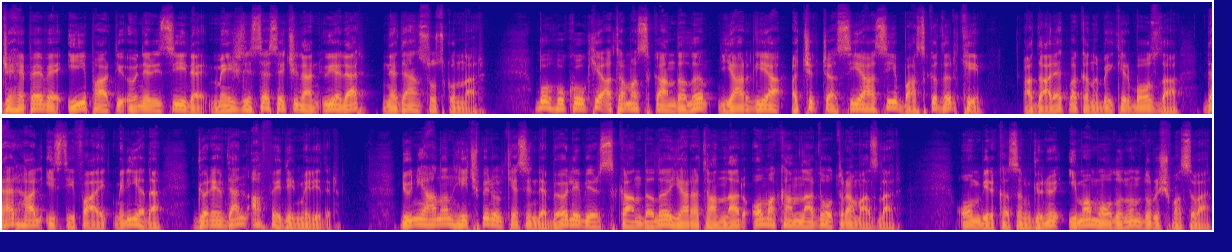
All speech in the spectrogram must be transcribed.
CHP ve İyi Parti önerisiyle meclise seçilen üyeler neden suskunlar? Bu hukuki atama skandalı yargıya açıkça siyasi baskıdır ki Adalet Bakanı Bekir Bozdağ derhal istifa etmeli ya da görevden affedilmelidir. Dünyanın hiçbir ülkesinde böyle bir skandalı yaratanlar o makamlarda oturamazlar. 11 Kasım günü İmamoğlu'nun duruşması var.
